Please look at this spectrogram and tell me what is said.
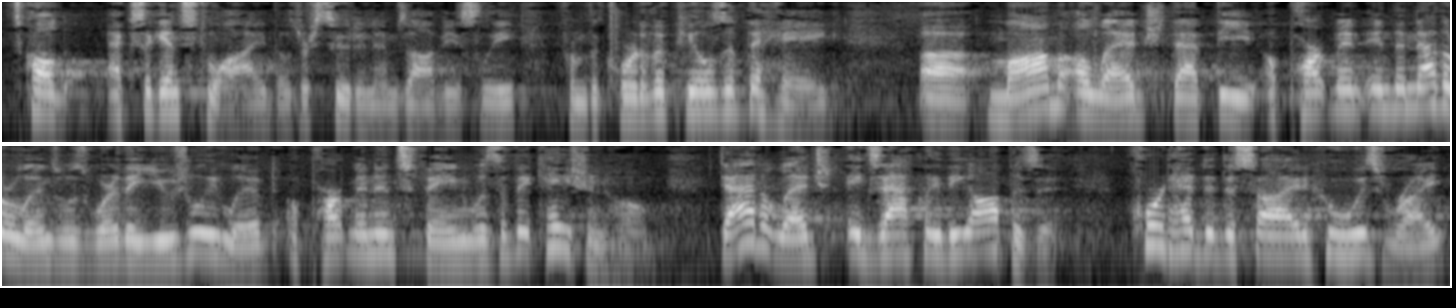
It's called X against Y. Those are pseudonyms, obviously, from the Court of Appeals of The Hague. Uh, mom alleged that the apartment in the Netherlands was where they usually lived. Apartment in Spain was a vacation home. Dad alleged exactly the opposite. Court had to decide who was right,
